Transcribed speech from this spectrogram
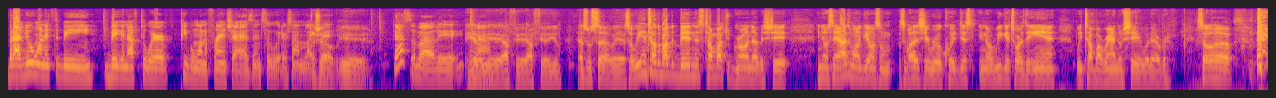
but I do want it to be big enough to where people want to franchise into it or something like sure. that. Yeah. That's about it. Hell know. yeah, I feel I feel you. That's what's up, man. So we ain't talking about the business, talking about you growing up and shit. You know what I'm saying? I just want to get on some some other shit real quick. Just you know, we get towards the end, we talk about random shit, whatever. So uh,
